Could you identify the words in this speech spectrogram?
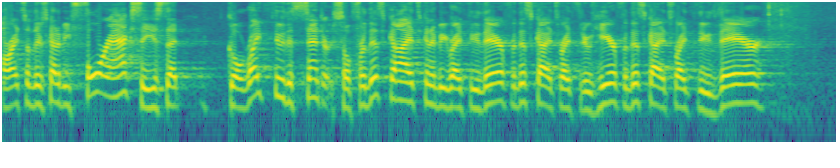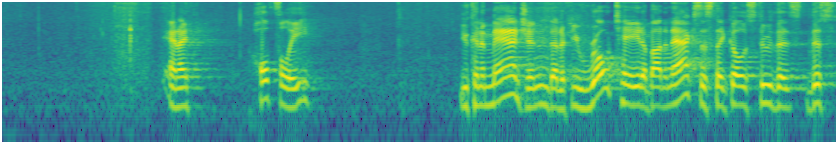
All right, so there's got to be four axes that go right through the center. So for this guy, it's going to be right through there. For this guy, it's right through here. For this guy, it's right through there. And I, hopefully, you can imagine that if you rotate about an axis that goes through this, this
